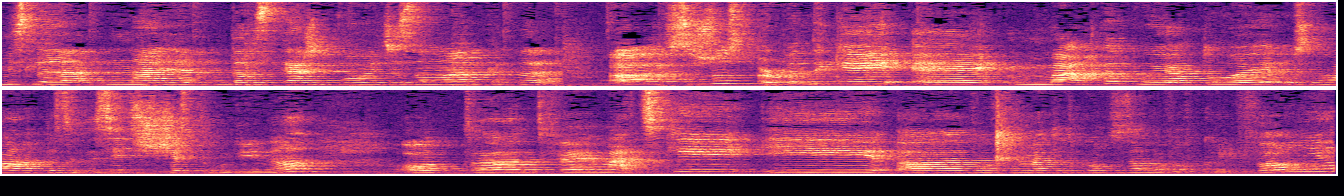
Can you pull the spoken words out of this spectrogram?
мисля Надя да разкаже повече за марката. А, всъщност Urban Decay е марка, която е основана през 96 година от а, две мацки и а, в момента, доколкото знам, е в Калифорния.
